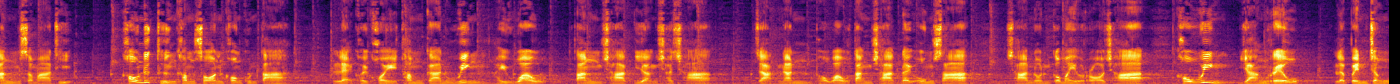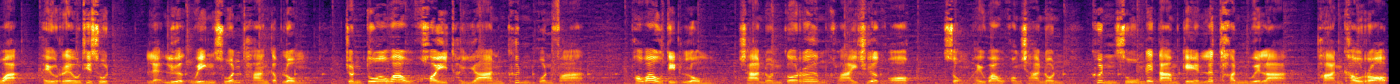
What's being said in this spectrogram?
ตั้งสมาธิ เขานึกถึงคำสอนของคุณตา และค่อยๆทำการวิ่งให้ว่าวตั้งฉากอย่างช้าๆ จากนั้นพอว่าวตั้งฉากได้องศา ชานนก็ไม่รอช้า เขาวิ่งอย่างเร็ว และเป็นจังหวะให้เร็วที่สุด และเลือกวิ่งสวนทางกับลม จนตัวว่าวค่อยทะยานขึ้นบนฟ้าพอว่าวติดลม ชานนก็เริ่มคลายเชือกออก ส่งให้ว่าวของชานนท์ขึ้นสูงได้ตามเกณฑ์และทันเวลา ผ่านเข้ารอบ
